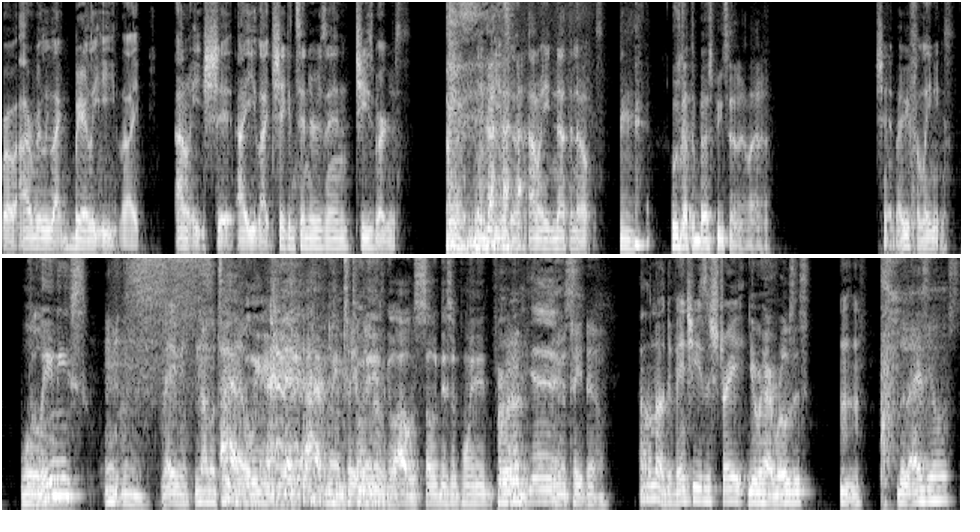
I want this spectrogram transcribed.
bro. I really like barely eat. Like I don't eat shit. I eat like chicken tenders and cheeseburgers and pizza. I don't eat nothing else. Who's got the best pizza in Atlanta? Shit, maybe Fellini's. Whoa. Fellini's. Mm-mm. Maybe. I'm not gonna I take had that one. Fellini's. the I had I'm gonna Fellini's take two days one. ago. I was so disappointed. For real? I'm gonna take that one. I don't know. Da Vinci's is straight. You ever had roses? Mm-mm. Little Asios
